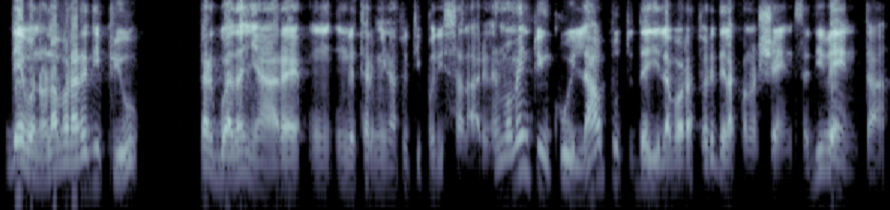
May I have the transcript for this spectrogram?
devono lavorare di più per guadagnare un, un determinato tipo di salario. Nel momento in cui l'output dei lavoratori della conoscenza diventa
